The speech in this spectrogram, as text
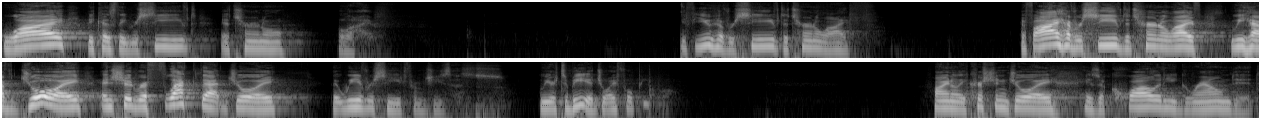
Why? Because they received eternal life. If you have received eternal life, if I have received eternal life, we have joy and should reflect that joy that we have received from Jesus. We are to be a joyful people. Finally, Christian joy is a quality grounded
